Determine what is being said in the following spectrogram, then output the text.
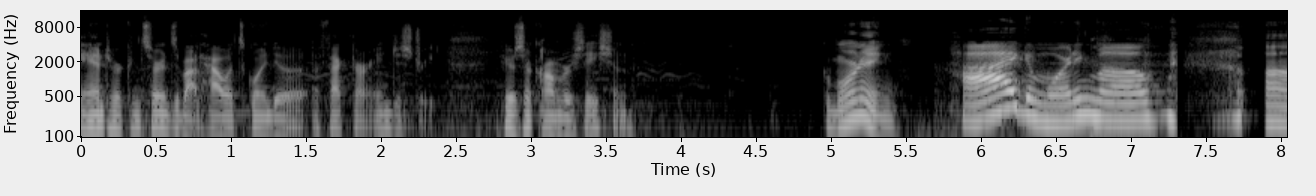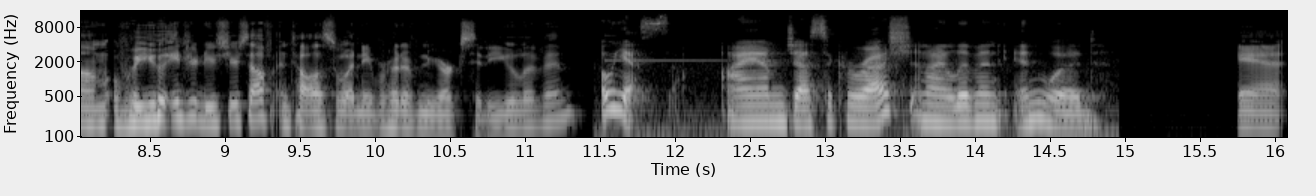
and her concerns about how it's going to affect our industry. Here's our conversation. Good morning. Hi, good morning, Mo. Um, will you introduce yourself and tell us what neighborhood of New York City you live in? Oh, yes. I am Jessica Rush and I live in Inwood. And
